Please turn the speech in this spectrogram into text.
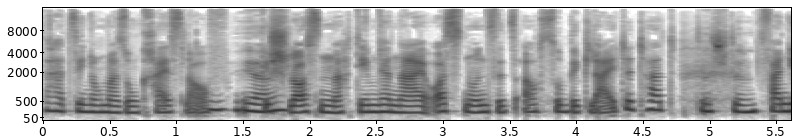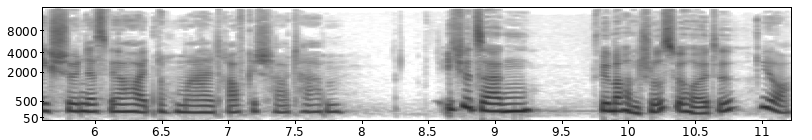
da hat sich nochmal so ein Kreislauf ja. geschlossen, nachdem der Nahe Osten uns jetzt auch so begleitet hat. Das stimmt. Fand ich schön, dass wir heute nochmal drauf geschaut haben. Ich würde sagen, wir machen Schluss für heute. Ja.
